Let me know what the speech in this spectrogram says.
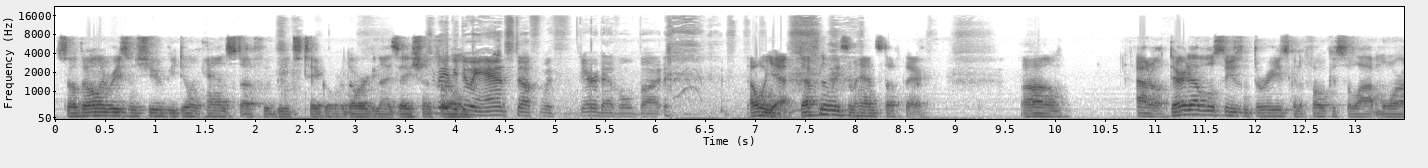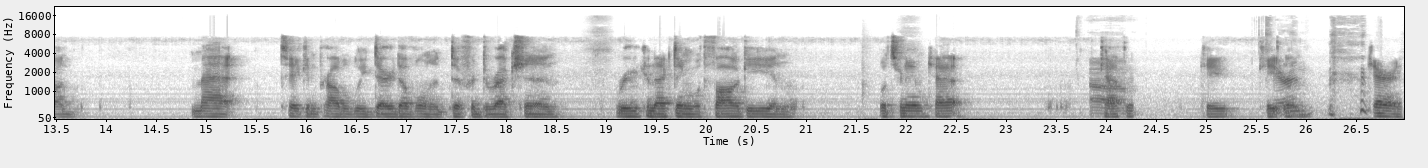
So the only reason she would be doing hand stuff would be to take over the organization. she may be doing hand stuff with Daredevil, but Oh yeah, definitely some hand stuff there. Um, I don't know. Daredevil season three is going to focus a lot more on Matt taking probably Daredevil in a different direction, reconnecting with Foggy and what's her name, Cat, um, Catherine, Kate, Caitlin, Karen. Karen,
